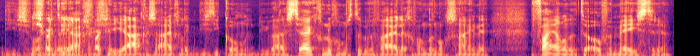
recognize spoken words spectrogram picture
die, zwarte, zwarte jagers. zwarte jagers eigenlijk. Die, die, konden, die waren sterk genoeg om ze te beveiligen van de nog zijnde vijanden te overmeesteren.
